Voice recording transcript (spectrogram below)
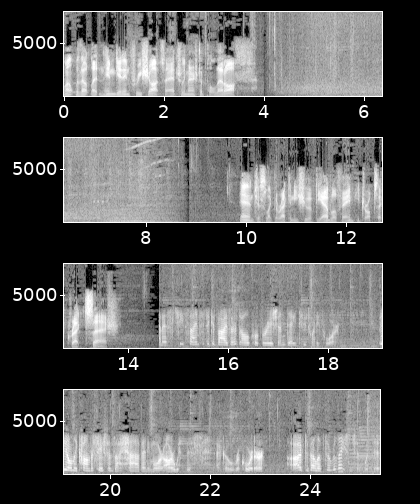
Well, without letting him get in free shots, I actually managed to pull that off. And just like the Rakanishu of Diablo fame, he drops a cracked sash. Tannis, Chief Scientific Advisor, Dahl Corporation, Day 224. The only conversations I have anymore are with this echo recorder. I've developed a relationship with it.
